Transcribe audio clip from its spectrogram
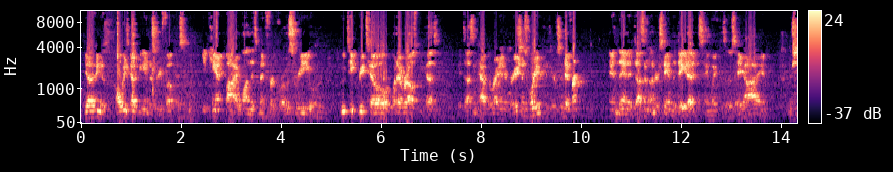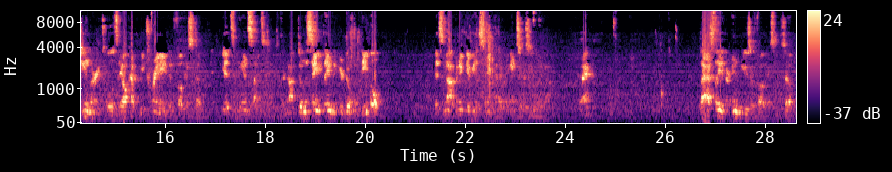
The other thing is always got to be industry focused. You can't buy one that's meant for grocery or boutique retail or whatever else because it doesn't have the right integrations for you because yours are different. And then it doesn't understand the data in the same way because those AI and machine learning tools, they all have to be trained and focused to get to the insights. They're not doing the same thing that you're doing with people, it's not going to give you the same type of answers you would have got. Okay? Lastly, they're end user focused. So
